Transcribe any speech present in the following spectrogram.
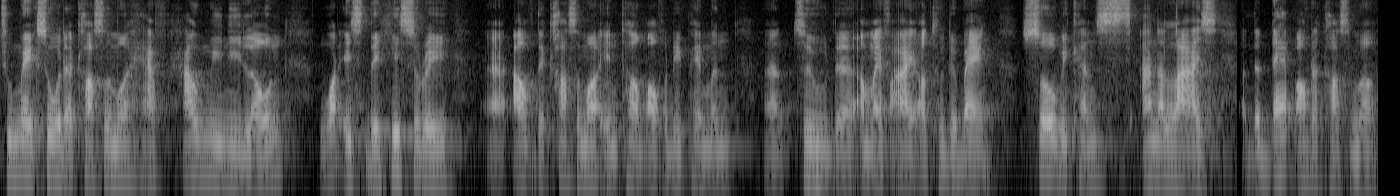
to make sure the customer have how many loan, what is the history uh, of the customer in terms of repayment uh, to the MFI or to the bank. So we can analyze the debt of the customer.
